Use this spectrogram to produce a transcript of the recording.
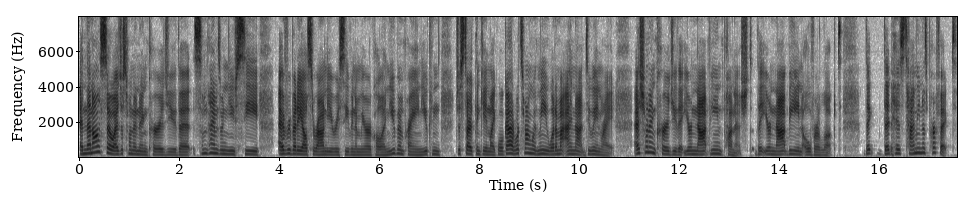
And then also, I just wanted to encourage you that sometimes when you see everybody else around you receiving a miracle and you've been praying, you can just start thinking, like, well, God, what's wrong with me? What am I not doing right? I just want to encourage you that you're not being punished, that you're not being overlooked, that, that His timing is perfect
